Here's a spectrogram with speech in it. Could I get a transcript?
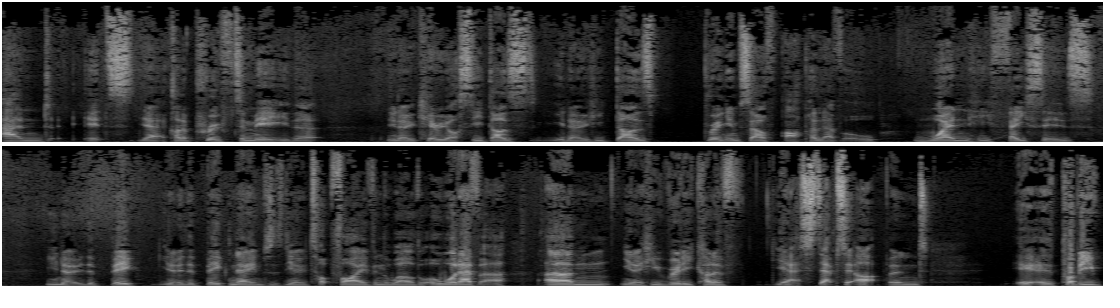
and it's yeah, kind of proof to me that you know Kyrgios he does you know he does bring himself up a level when he faces you know the big you know the big names you know top five in the world or, or whatever um, you know he really kind of yeah steps it up and it, it, probably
